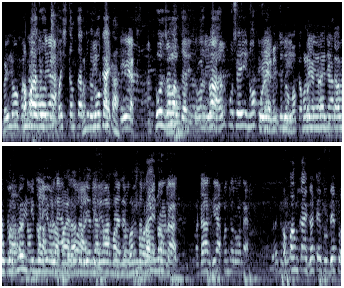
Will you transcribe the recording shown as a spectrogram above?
પહેલો પંદર પછી તમ તાર તું બીટ એક. ફૂલ જવાબદારી તો. જો આ હલકું છે એ નોખું રહે મેં કીધું મગફળીની હરાજી ચાલુ કરજો ટીમ્બડી ઓલા ભાઈ રાદડિયાની લેવામાં છે, બંધ રાખો. અઢાર થયા પંદર ઓને કપામાં કાંઈ ઘટે તું બેઠો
